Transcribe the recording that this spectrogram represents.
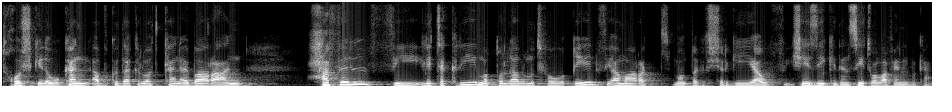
تخش كذا وكان أذكر ذاك الوقت كان عبارة عن حفل في لتكريم الطلاب المتفوقين في أمارة منطقة الشرقية أو في شيء زي كذا نسيت والله فين المكان.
